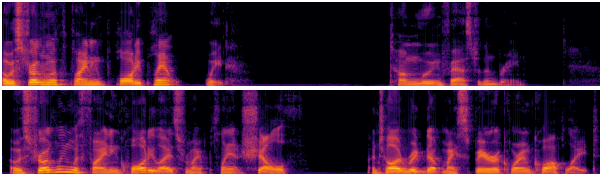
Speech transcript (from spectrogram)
I was struggling with finding quality plant. Wait. Tongue moving faster than brain. I was struggling with finding quality lights for my plant shelf until I rigged up my spare aquarium co-op light.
